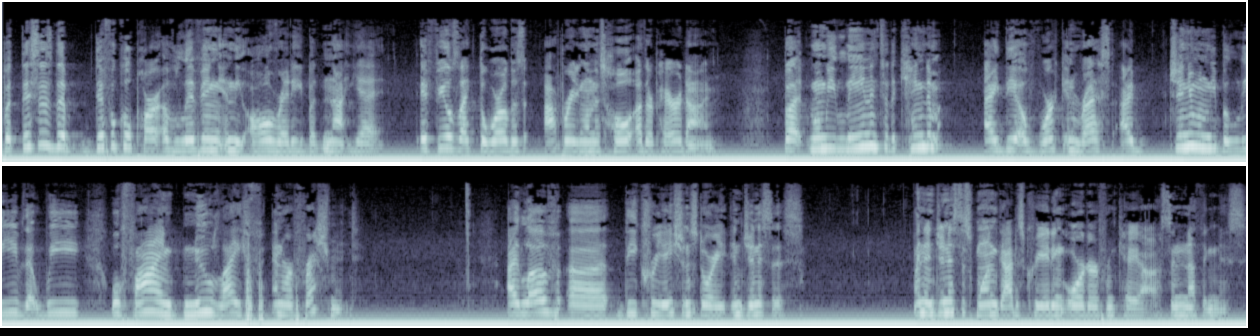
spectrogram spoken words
But this is the difficult part of living in the already but not yet. It feels like the world is operating on this whole other paradigm. But when we lean into the kingdom idea of work and rest, I genuinely believe that we will find new life and refreshment. I love uh, the creation story in Genesis. And in Genesis 1, God is creating order from chaos and nothingness.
